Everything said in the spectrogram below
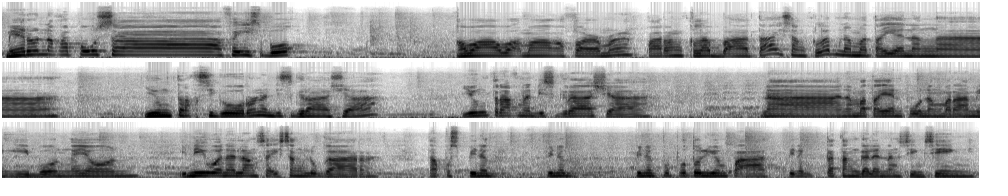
Meron nakapost sa Facebook. Kawawa mga ka-farmer. Parang club ata. Isang club na matayan ng ah, yung truck siguro na disgrasya. Yung truck na disgrasya na namatayan po ng maraming ibon. Ngayon, iniwan na lang sa isang lugar. Tapos pinag, pinag, pinagpuputol yung paa at pinagtatanggalan ng singsing.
